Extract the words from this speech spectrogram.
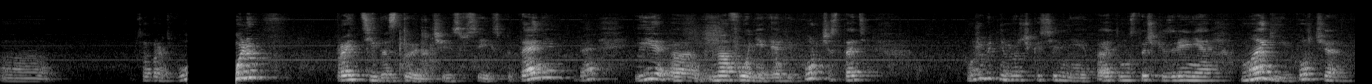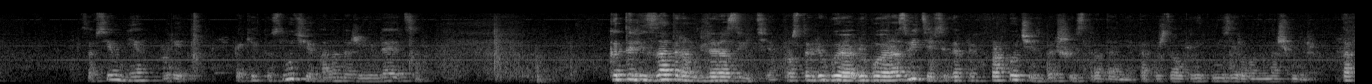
э, собрать волю, пройти достойно через все испытания да, и э, на фоне этой порчи стать, может быть, немножечко сильнее. Поэтому с точки зрения магии порча совсем не вред. В каких-то случаях она даже является катализатором для развития. Просто любое, любое развитие всегда проходит через большие страдания, так уж заалгоритмизирован наш мир. Так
